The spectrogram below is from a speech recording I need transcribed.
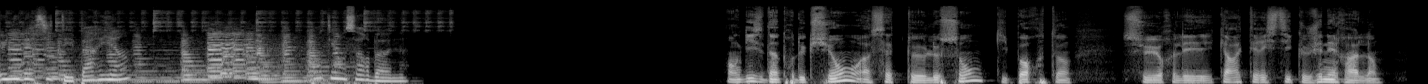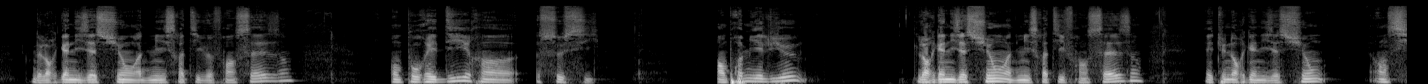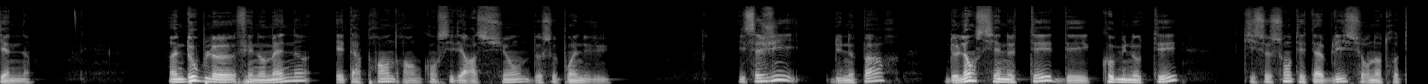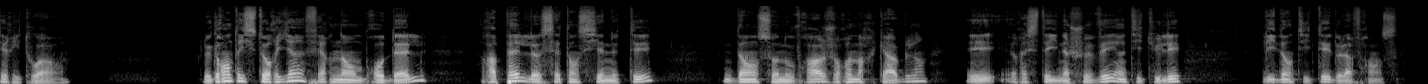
Université Paris 1, Panthéon-Sorbonne. En guise d'introduction à cette leçon qui porte sur les caractéristiques générales de l'organisation administrative française, on pourrait dire ceci. En premier lieu, l'organisation administrative française est une organisation ancienne. Un double phénomène est à prendre en considération de ce point de vue. Il s'agit, d'une part, de l'ancienneté des communautés qui se sont établies sur notre territoire. Le grand historien Fernand Braudel rappelle cette ancienneté dans son ouvrage remarquable et resté inachevé intitulé L'identité de la France.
